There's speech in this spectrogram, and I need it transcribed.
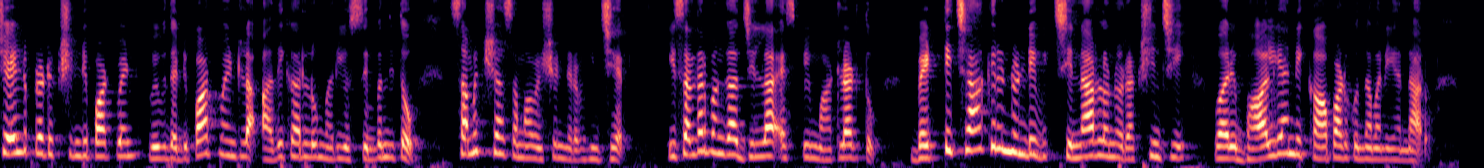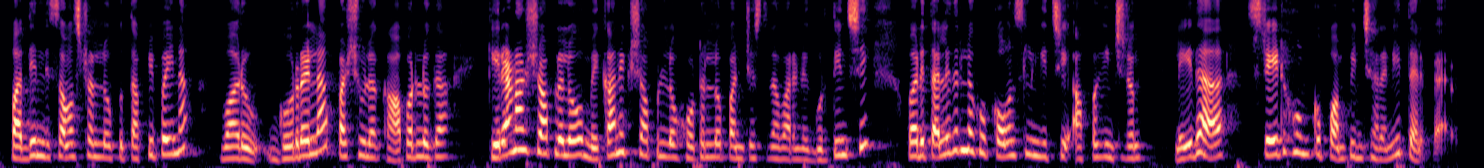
చైల్డ్ ప్రొటెక్షన్ డిపార్ట్మెంట్ వివిధ డిపార్ట్మెంట్ల అధికారులు మరియు సిబ్బందితో సమీక్షా సమావేశం నిర్వహించారు. ఈ సందర్భంగా జిల్లా ఎస్పీ మాట్లాడుతూ వెట్టి చాకిరి నుండి చిన్నారులను రక్షించి వారి బాల్యాన్ని కాపాడుకుందామని అన్నారు. పద్దెనిమిది సంవత్సరాలలోపు తప్పిపోయినా వారు గొర్రెల పశువుల కాపరులుగా కిరాణా షాపులలో మెకానిక్ షాపుల్లో హోటల్లో పనిచేస్తున్న వారిని గుర్తించి వారి తల్లిదండ్రులకు కౌన్సిలింగ్ ఇచ్చి అప్పగించడం లేదా స్టేట్ హోమ్కు పంపించాలని తెలిపారు.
